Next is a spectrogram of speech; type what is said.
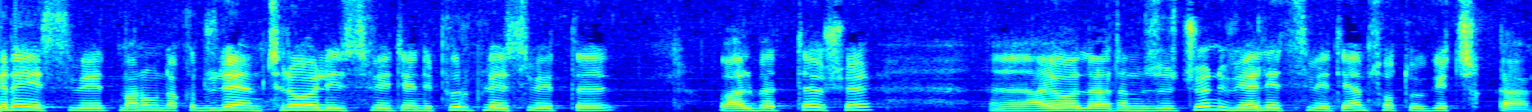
grey svet mana bunaqa juda yam chiroyli svet ya'ni purple sveti va albatta o'sha ayollarimiz uchun violet sveti ham sotuvga chiqqan.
